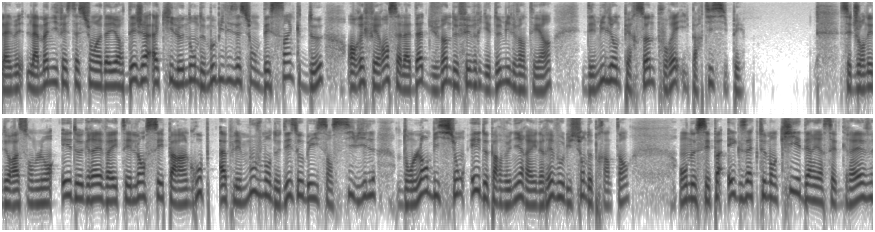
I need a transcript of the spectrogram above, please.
La, manifestation a d'ailleurs déjà acquis le nom de mobilisation des 5-2 en référence à la date du 22 février 2021. Des millions de personnes pourraient y participer. Cette journée de rassemblement et de grève a été lancée par un groupe appelé Mouvement de désobéissance civile dont l'ambition est de parvenir à une révolution de printemps. On ne sait pas exactement qui est derrière cette grève,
